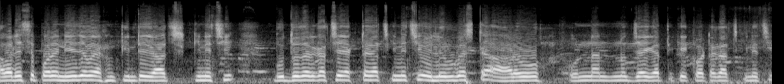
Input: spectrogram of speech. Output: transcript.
আবার এসে পরে নিয়ে যাব। এখন তিনটে গাছ কিনেছি। বুদ্ধদের কাছে একটা গাছ কিনেছি, ওই লেবু গাছটা, আরও অন্যান্য জায়গা থেকে কটা গাছ কিনেছি।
